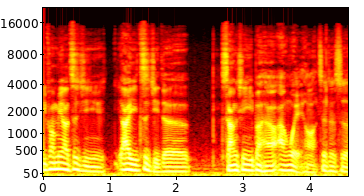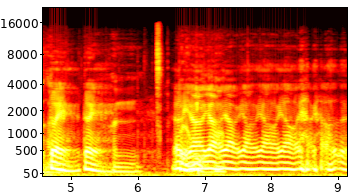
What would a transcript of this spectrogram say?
一方面要自己压抑自己的伤心，一半还要安慰啊，真的是很对对，很要要要要要要要要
